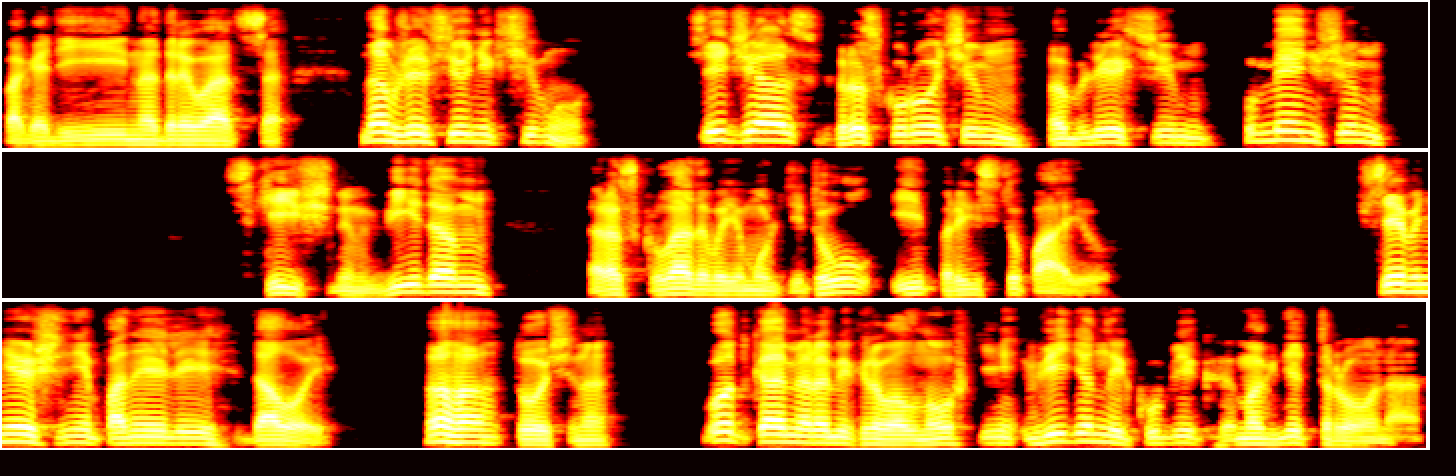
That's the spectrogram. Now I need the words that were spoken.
Погоди надрываться, нам же все ни к чему. Сейчас раскурочим, облегчим, уменьшим. С хищным видом раскладываю мультитул и приступаю. Все внешние панели долой. Ага, точно. Вот камера микроволновки, виденный кубик магнетрона.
